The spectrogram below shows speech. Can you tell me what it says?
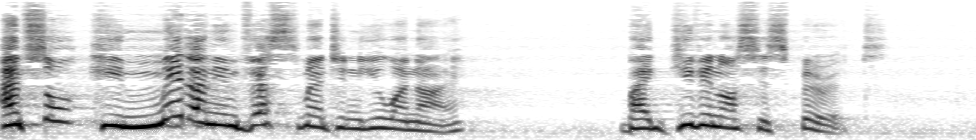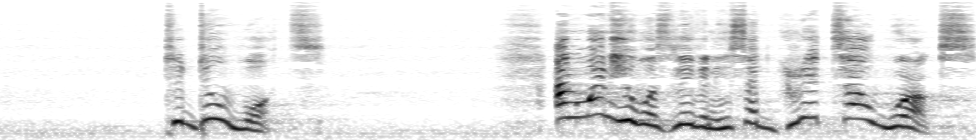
And so he made an investment in you and I by giving us his spirit. To do what? And when he was leaving, he said, Greater works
